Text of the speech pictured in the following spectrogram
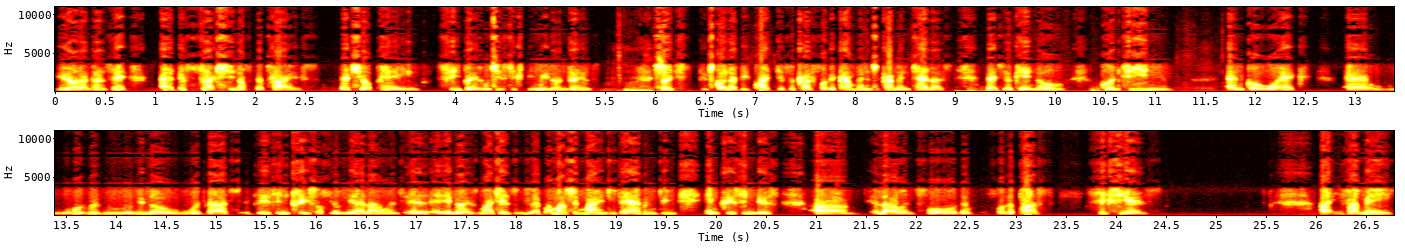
You know what I'm trying to say? At a fraction of the price that you're paying Seabury, which is 60 million rands. Right. So it's, it's going to be quite difficult for the company to come and tell us that, okay, no, continue and go work uh, with, you know, with that, this increase of your meal allowance, uh, you know, as much as, I must remind you, they haven't been increasing this um, allowance for the for the past six years. Uh, if I may,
